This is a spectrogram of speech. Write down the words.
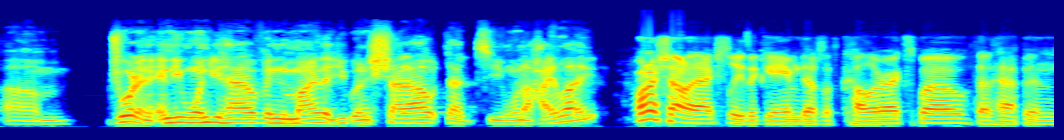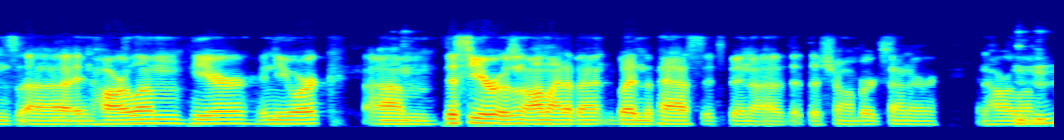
um, jordan anyone you have in mind that you're going to shout out that you want to highlight I want to shout out actually the Game Devs of Color Expo that happens uh, in Harlem here in New York. Um, this year it was an online event, but in the past it's been uh, at the Schomburg Center in Harlem. Mhm.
